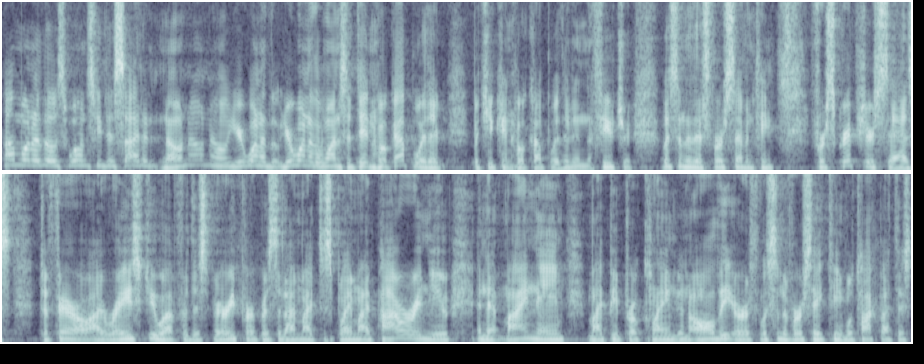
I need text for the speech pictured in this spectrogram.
I'm one of those ones he decided. No, no, no. You're one of the, you're one of the ones that didn't hook up with it, but you can hook up with it in the future. Listen to this, verse 17. For scripture says to Pharaoh, I raised you up for this very purpose, that I might display my power in you, and that my name might be proclaimed in all the earth. Listen to verse 18. We'll talk about this.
